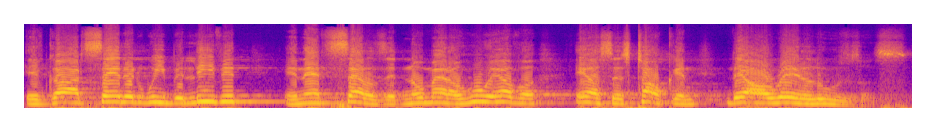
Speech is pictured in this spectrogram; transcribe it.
If God said it, we believe it, and that settles it. No matter whoever else is talking, they're already losers.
